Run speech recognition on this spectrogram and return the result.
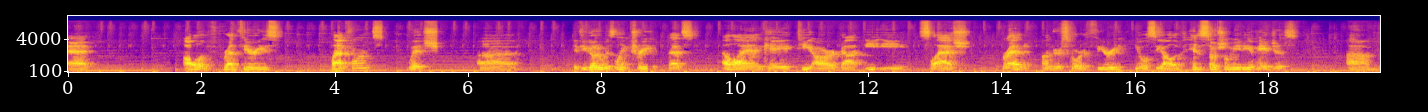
at all of Bread Theory's platforms, which uh, if you go to his link tree, that's linktr dot ee slash bread underscore theory. You will see all of his social media pages. Um,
